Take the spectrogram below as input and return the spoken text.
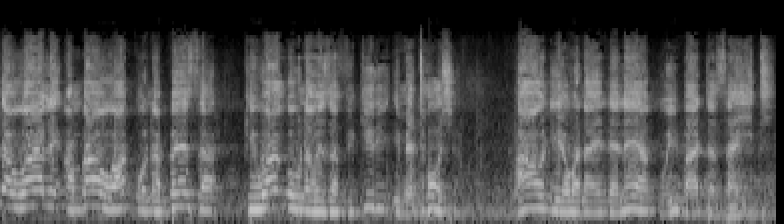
Hata wale ambao wako na pesa kiwango unaweza fikiri imetosha, hao ndio wanaendelea kuiba hata zaidi.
